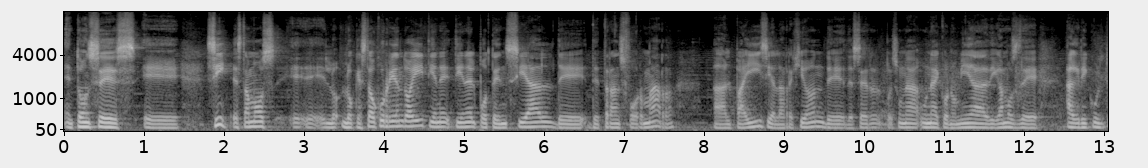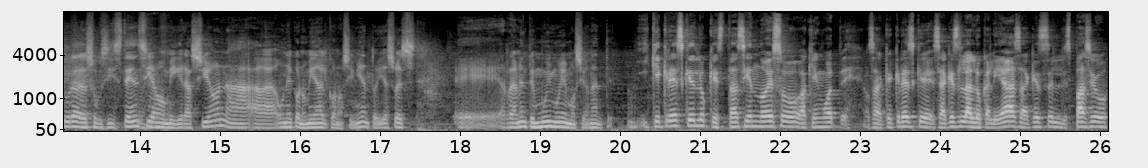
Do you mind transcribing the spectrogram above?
Entonces, eh, sí, estamos, eh, lo, lo que está ocurriendo ahí tiene, tiene el potencial de, de transformar al país y a la región de, de ser pues una, una economía, digamos, de agricultura de subsistencia o migración a, a una economía del conocimiento. Y eso es eh, realmente muy, muy emocionante. ¿no? ¿Y qué crees que es lo que está haciendo eso aquí en Guate? O sea, ¿qué crees que, o sea, que es la localidad, o sea, que es el espacio,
